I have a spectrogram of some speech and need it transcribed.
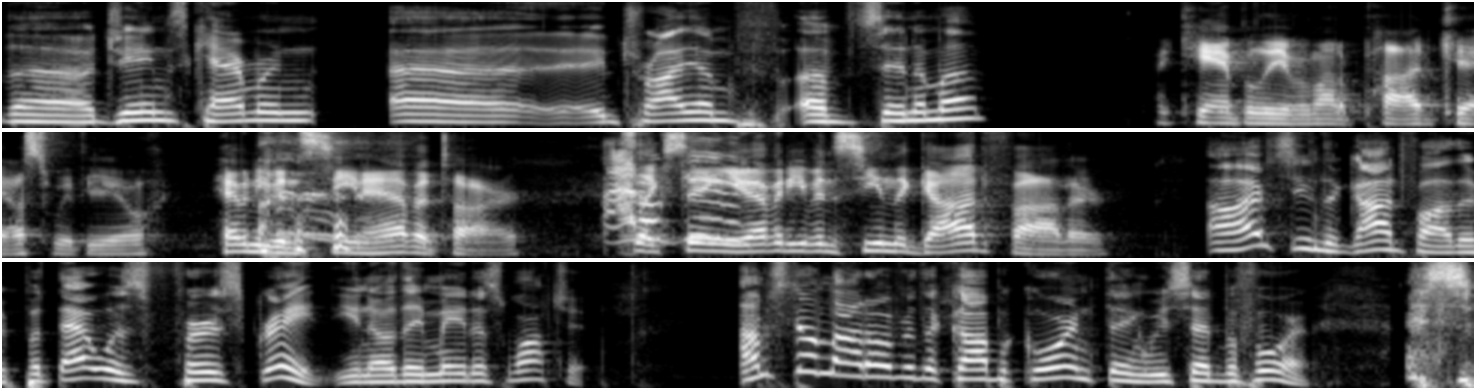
the James Cameron uh triumph of cinema? I can't believe I'm on a podcast with you. Haven't even seen Avatar. It's like saying you haven't even seen The Godfather. Oh, I've seen The Godfather, but that was first grade. You know, they made us watch it. I'm still not over the Capricorn thing we said before. So,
